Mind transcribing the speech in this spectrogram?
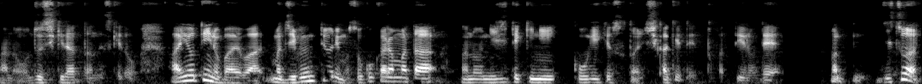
あの、図式だったんですけど、IoT の場合は、まあ自分というよりもそこからまた、あの、二次的に攻撃を外に仕掛けてとかっていうので、まあ、実は、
